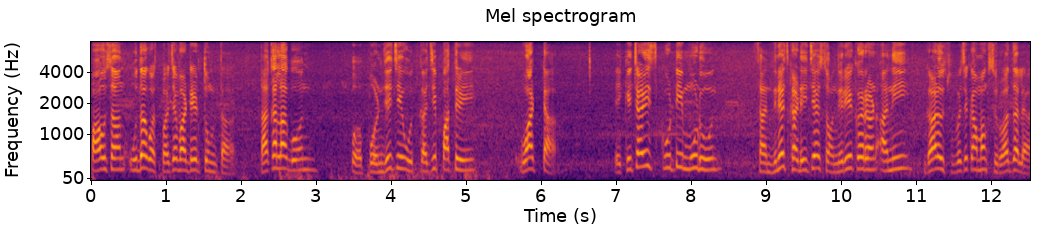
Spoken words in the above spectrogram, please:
पावसान उदक वचपाच्या वाटेर तुंबता ताका लागून पणजेची उदकाची पातळी वाडटा एकेचाळीस कोटी मोडून सांतिनेज खाडीचें सौंदर्यीकरण आनी गाळ उसोवपाच्या कामाक सुरवात जाल्या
